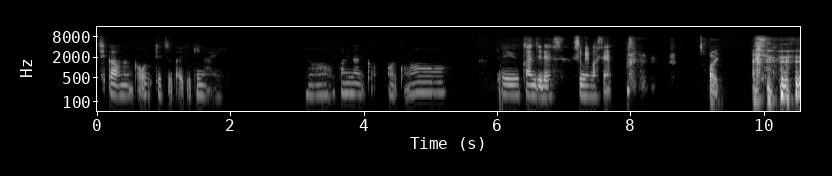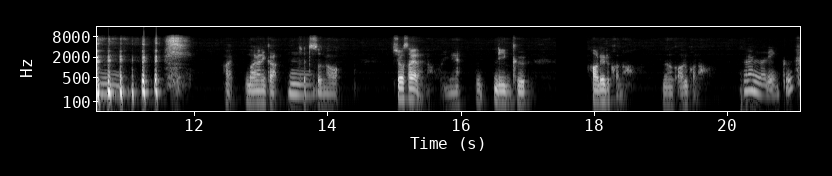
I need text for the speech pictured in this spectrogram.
しかなんかお手伝いできないなあ他に何かあるかな？っていう感じです。すみません。はい。はい。まあ何か、うん。ちょっとその、詳細欄の方にね、リンク貼れるかな？なんかあるかな？何のリンク？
